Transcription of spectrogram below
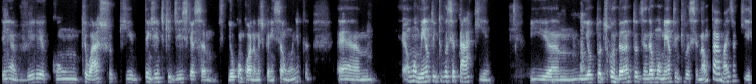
tem a ver com que eu acho que tem gente que diz que essa, e eu concordo, é uma experiência única, é, é um momento em que você está aqui. E, um, e, eu estou discordando, estou dizendo é o momento em que você não está mais aqui,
